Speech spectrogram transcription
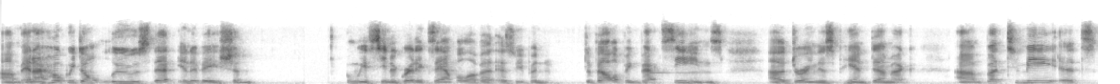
Um, and I hope we don't lose that innovation. And we've seen a great example of it as we've been developing vaccines uh, during this pandemic. Um, but to me, it's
